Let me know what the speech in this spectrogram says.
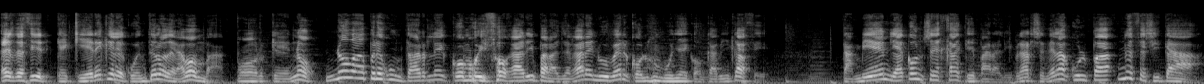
Es decir, que quiere que le cuente lo de la bomba, porque no, no va a preguntarle cómo hizo Gary para llegar en Uber con un muñeco kamikaze. También le aconseja que para librarse de la culpa necesita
